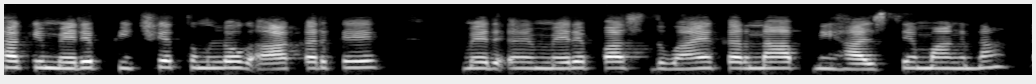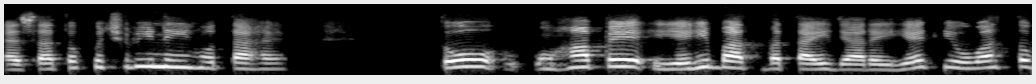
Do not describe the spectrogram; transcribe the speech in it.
था कि मेरे पीछे तुम लोग आ करके मेरे मेरे पास दुआएँ करना, अपनी हाजतें मांगना? ऐसा तो कुछ भी नहीं होता है। तो वहाँ पे यही बात बताई जा रही है कि वह तो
